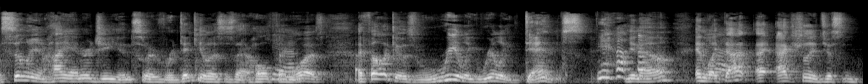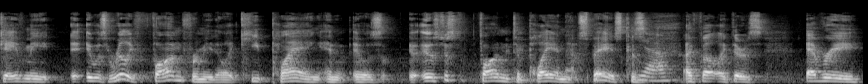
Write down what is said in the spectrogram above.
silly and high energy and sort of ridiculous as that whole thing was, I felt like it was really, really dense. Yeah. You know? And like that uh, actually just gave me it, it was really fun for me to like keep playing and it was it was just fun to play in that space because Yeah. I felt like there's every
